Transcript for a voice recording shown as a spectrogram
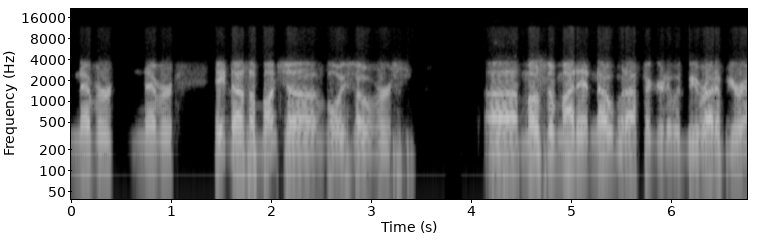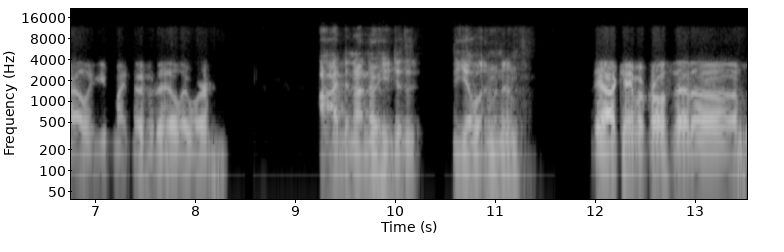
Never, never. He does a bunch of voiceovers. Uh, most of them I didn't know, but I figured it would be right up your alley. You might know who the hell they were. I did not know he did the, the yellow M&M. Yeah, I came across that. Uh,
